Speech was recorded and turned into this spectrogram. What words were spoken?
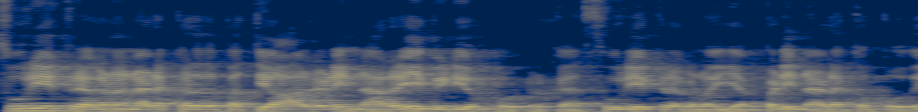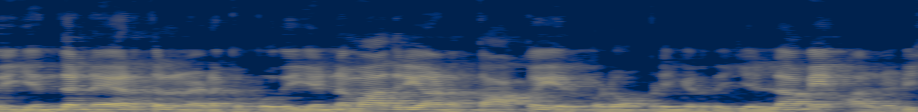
சூரிய கிரகணம் நடக்கிறத பற்றியும் ஆல்ரெடி நிறைய வீடியோ போட்டிருக்கேன். சூரிய கிரகணம் எப்படி நடக்க போகுது எந்த நேரத்தில் நடக்க போகுது என்ன மாதிரியான தாக்கம் ஏற்படும் அப்படிங்கிறது எல்லாமே ஆல்ரெடி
